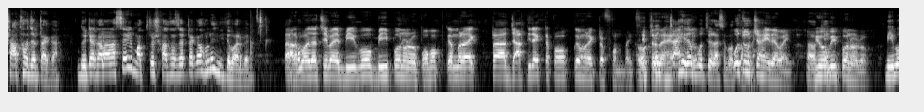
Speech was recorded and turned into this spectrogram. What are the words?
সাত হাজার টাকা। দুইটা কালার আছে মাত্র সাত হাজার টাকা হলে নিতে পারবেন। তারপর যাচ্ছে ভাই ভিভো বি পনেরো পপ আপ ক্যামেরা একটা জাতির একটা পপ আপ ক্যামেরা একটা ফোন ভাই। চাহিদা প্রচুর আছে প্রচুর চাহিদা ভাই ভিভো বি পনেরো। ভিভো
